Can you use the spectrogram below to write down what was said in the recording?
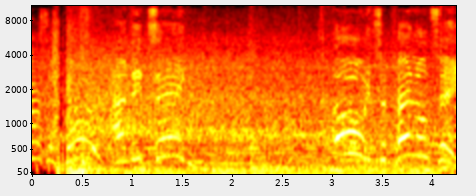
Has a go, and it's in. Oh, it's a penalty.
